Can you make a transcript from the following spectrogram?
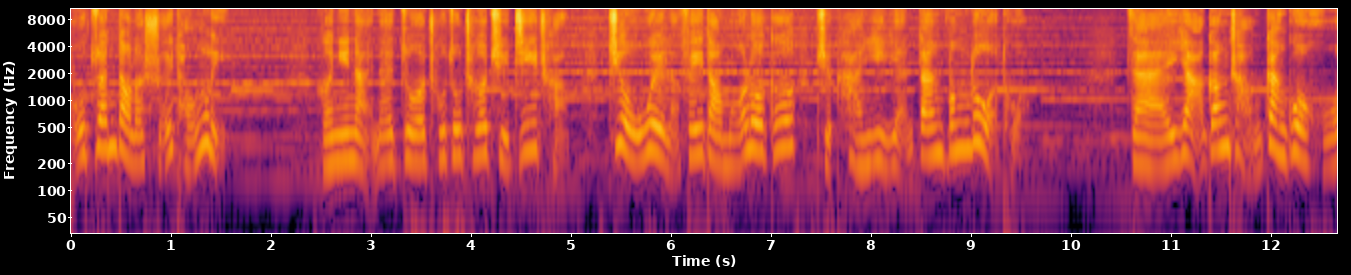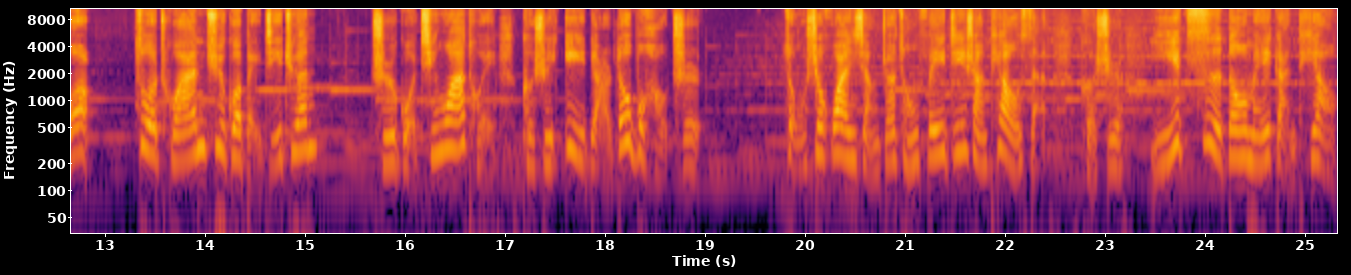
头钻到了水桶里，和你奶奶坐出租车去机场，就为了飞到摩洛哥去看一眼丹峰骆驼。在轧钢厂干过活，坐船去过北极圈，吃过青蛙腿，可是一点都不好吃。总是幻想着从飞机上跳伞，可是一次都没敢跳。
